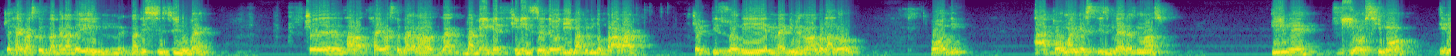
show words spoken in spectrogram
και θα είμαστε εδώ να, την- να τη συζητούμε και θα, θα είμαστε εδώ να, να, να με υπενθυμίζετε ότι είπα αυτό το πράγμα και ελπίζω ότι να επιμένω να το λαλώ ότι ακόμα και στις μέρες μας είναι βιώσιμο είναι,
